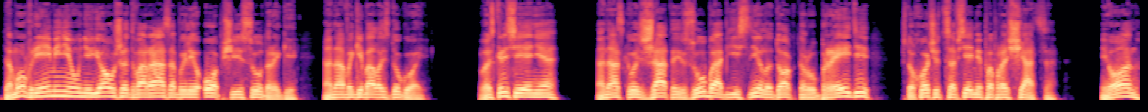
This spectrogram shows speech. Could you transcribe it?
к тому времени у нее уже два раза были общие судороги. Она выгибалась дугой. В воскресенье она сквозь сжатые зубы объяснила доктору Брейди, что хочет со всеми попрощаться. И он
